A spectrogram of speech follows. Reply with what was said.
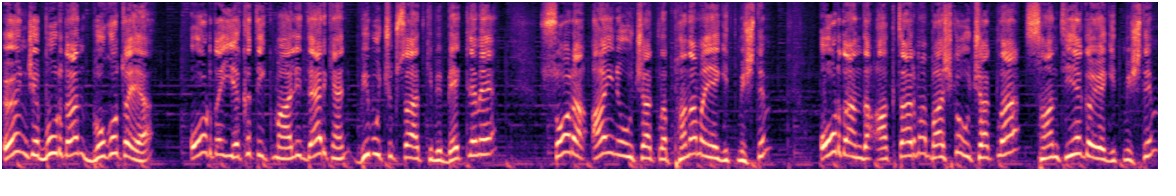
Önce buradan Bogota'ya orada yakıt ikmali derken bir buçuk saat gibi bekleme. Sonra aynı uçakla Panama'ya gitmiştim. Oradan da aktarma başka uçakla Santiago'ya gitmiştim.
